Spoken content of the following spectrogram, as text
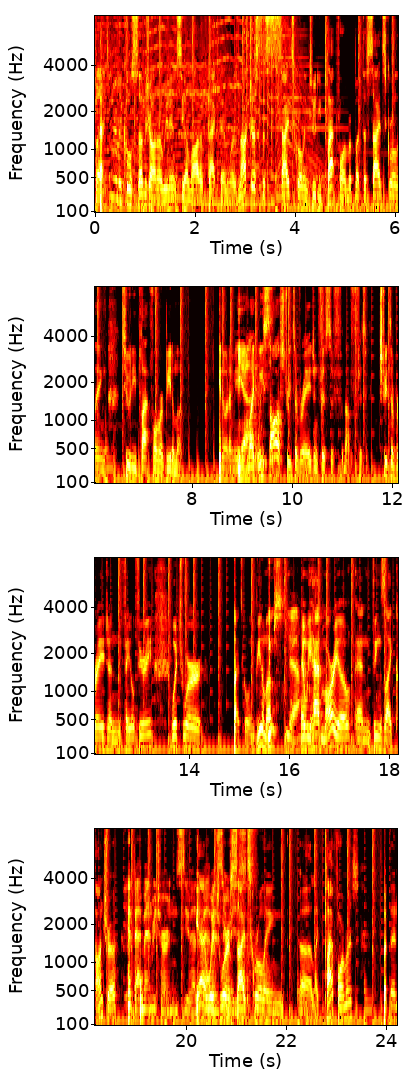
But That's a really cool subgenre we didn't see a lot of back then. Was not just the side-scrolling 2D platformer, but the side-scrolling 2D platformer beat 'em up. You know what I mean? Yeah. Like we saw Streets of Rage and Fist of not Fist of Streets of Rage and Fatal Fury, which were side-scrolling beat 'em ups. Yeah. And we had Mario and things like Contra, You had Batman Returns. You had yeah, Batman which were series. side-scrolling uh, like platformers. But then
